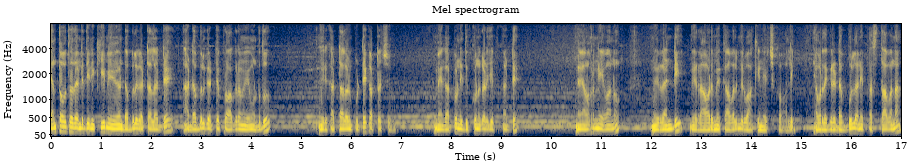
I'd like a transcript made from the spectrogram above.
ఎంత అవుతుందండి దీనికి? మేము డబ్బులు కట్టాలంటే ఆ డబ్బులు కట్టే ప్రోగ్రామ్ ఏముండదు ఉండదు. మీరు కట్టాలనుకుంటే కట్టొచ్చు. మేము కట్టం నీ దిక్కున కూడా చెప్పుకుంటే మేము ఎవరిని ఏమను మీరు రండి మీరు రావడమే కావాలి మీరు వాకింగ్ నేర్చుకోవాలి. ఎవరి దగ్గర డబ్బులు అనే ప్రస్తావన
